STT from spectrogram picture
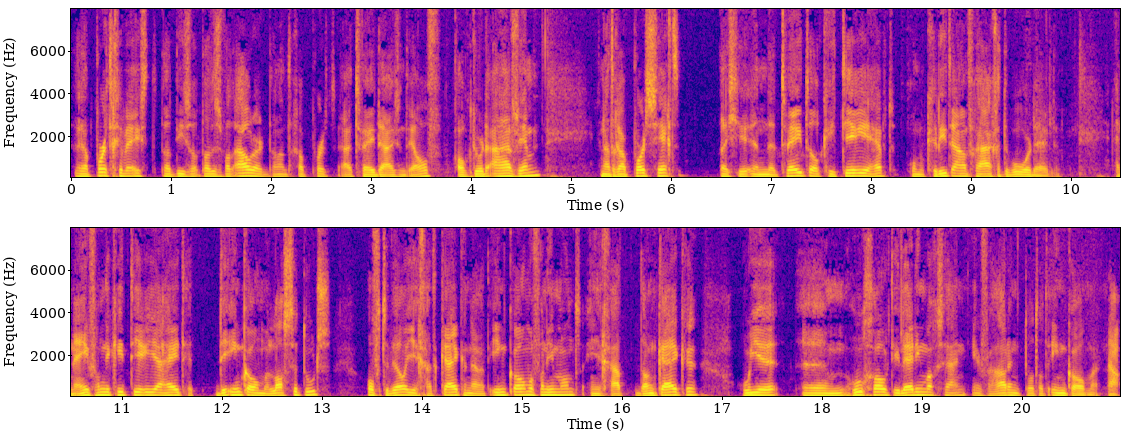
rapport geweest, dat, die, dat is wat ouder dan het rapport uit 2011. Ook door de AFM. En dat rapport zegt dat je een tweetal criteria hebt om kredietaanvragen te beoordelen. En een van die criteria heet de inkomen-lastentoets. Oftewel, je gaat kijken naar het inkomen van iemand... en je gaat dan kijken hoe, je, um, hoe groot die lening mag zijn in verhouding tot dat inkomen. Nou,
